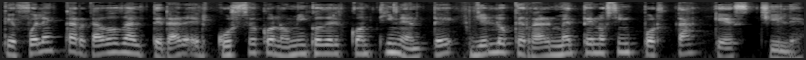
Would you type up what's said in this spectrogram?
que fue el encargado de alterar el curso económico del continente y en lo que realmente nos importa, que es Chile.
